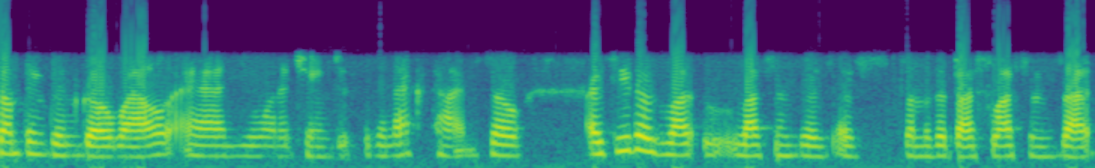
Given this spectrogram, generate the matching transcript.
something didn't go well and you want to change it for the next time so i see those le- lessons as, as some of the best lessons that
